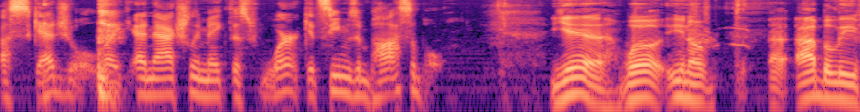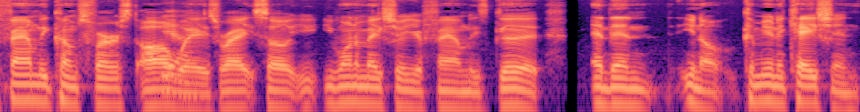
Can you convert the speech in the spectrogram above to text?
a schedule like and actually make this work? It seems impossible. Yeah, well, you know, I believe family comes first always, right? So you, you want to make sure your family's good. And then, you know, communication,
